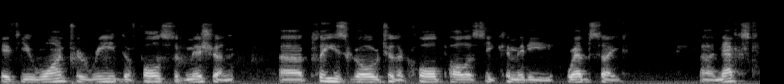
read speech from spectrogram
if you want to read the full submission, uh, please go to the Coal Policy Committee website. Uh, next.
